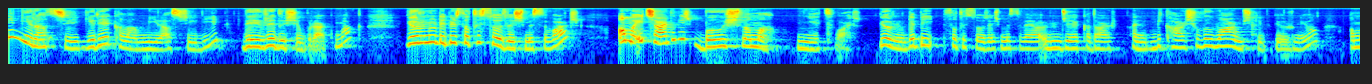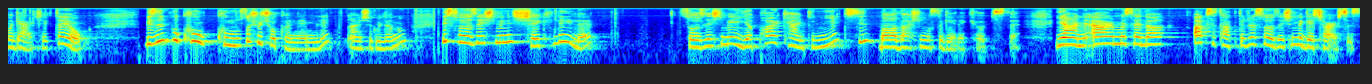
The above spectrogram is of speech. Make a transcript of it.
bir mirasçıyı, geriye kalan mirasçıyı değil, devre dışı bırakmak. Görünürde bir satış sözleşmesi var ama içeride bir bağışlama niyeti var. Görünürde bir satış sözleşmesi veya ölünceye kadar hani bir karşılığı varmış gibi görünüyor ama gerçekte yok. Bizim hukukumuzda şu çok önemli Ayşegül Hanım. Bir sözleşmenin şekliyle sözleşmeyi yaparkenki niyetin bağdaşması gerekiyor bizde. Yani eğer mesela aksi takdirde sözleşme geçersiz.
